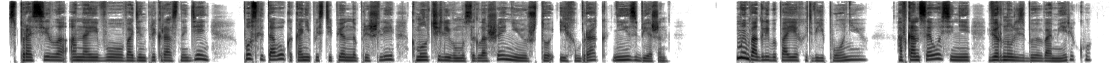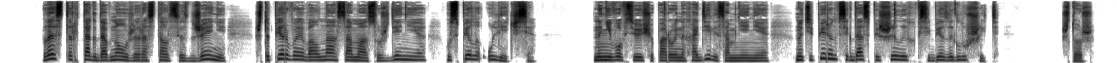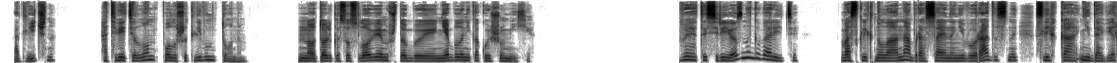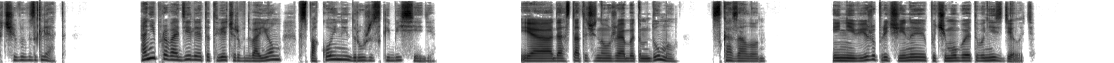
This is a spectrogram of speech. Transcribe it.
спросила она его в один прекрасный день после того, как они постепенно пришли к молчаливому соглашению, что их брак неизбежен. Мы могли бы поехать в Японию, а в конце осени вернулись бы в Америку. Лестер так давно уже расстался с Дженни, что первая волна самоосуждения успела улечься. На него все еще порой находили сомнения, но теперь он всегда спешил их в себе заглушить. Что ж, отлично, ответил он полушутливым тоном. Но только с условием, чтобы не было никакой шумихи. Вы это серьезно говорите? воскликнула она, бросая на него радостный, слегка недоверчивый взгляд. Они проводили этот вечер вдвоем в спокойной дружеской беседе. Я достаточно уже об этом думал, сказал он. И не вижу причины, почему бы этого не сделать.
